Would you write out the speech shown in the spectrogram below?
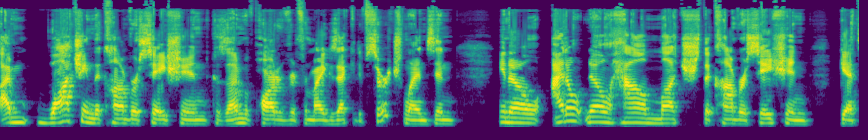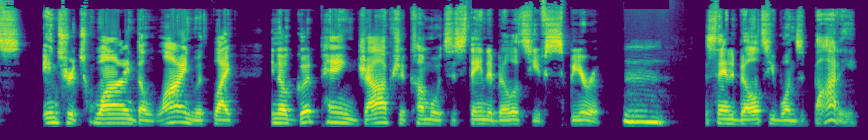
I'm watching the conversation because I'm a part of it from my executive search lens. And, you know, I don't know how much the conversation gets intertwined, aligned with like, you know, good paying jobs should come with sustainability of spirit, mm. sustainability of one's body.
